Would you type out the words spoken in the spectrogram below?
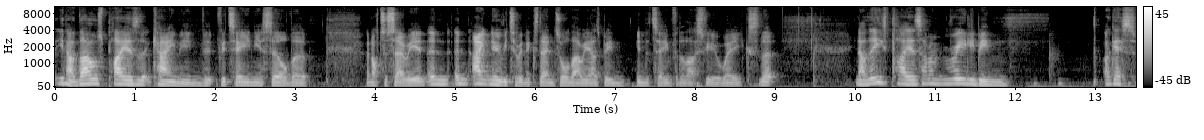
you know, those players that came in, Vi- Vitinha, Silva, and Otasowie, and, and, and Ait-Nouri to an extent, although he has been in the team for the last few weeks, that now these players haven't really been, I guess,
